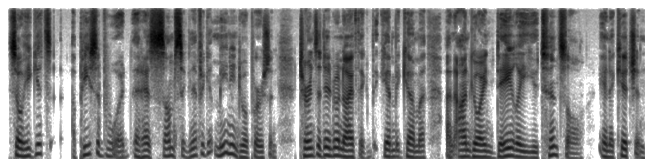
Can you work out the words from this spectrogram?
So he gets a piece of wood that has some significant meaning to a person, turns it into a knife that can become a, an ongoing daily utensil in a kitchen,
